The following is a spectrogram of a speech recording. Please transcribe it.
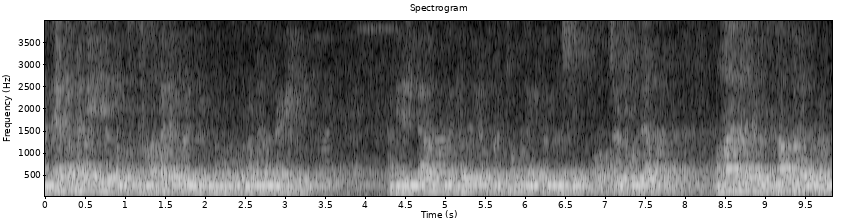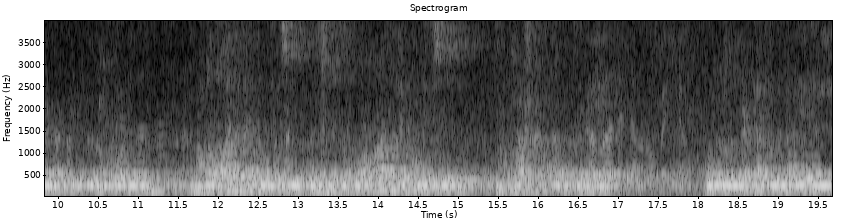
അനേകം അനേകം സ്ഥാപനങ്ങളിൽ നമുക്ക് കാണാൻ കഴിയും. അതിനെല്ലാം നൽകുന്ന മഹാനായ ഇന്ന് നമ്മളോട് റമദാനിനെ കുറിച്ച് പരിശുദ്ധ കുറിച്ച് പ്രഭാഷണം നടത്തുകയും ഒന്നും പെട്ടെന്നുണ്ടായതല്ല.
